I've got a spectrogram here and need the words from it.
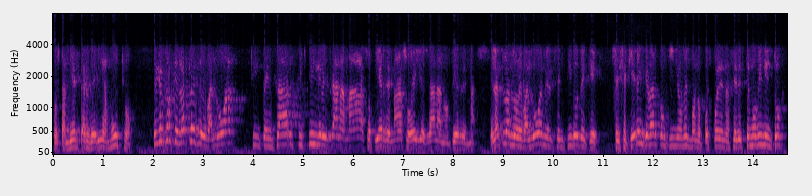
pues también perdería mucho. Yo creo que el Atlas lo evalúa sin pensar si Tigres gana más o pierde más o ellos ganan o pierden más. El Atlas lo evalúa en el sentido de que si se quieren quedar con Quiñones, bueno, pues pueden hacer este movimiento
